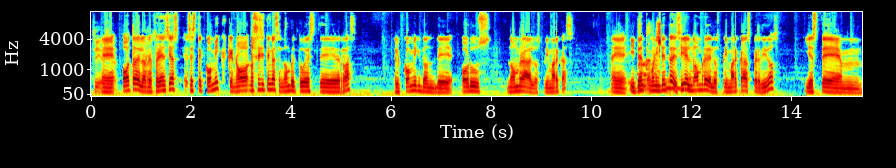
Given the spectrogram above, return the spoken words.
Sí, Eh, otra de las referencias es este cómic que no, no sé si tengas el nombre tú, este Raz. El cómic donde Horus nombra a los primarcas. Eh, intenta, Ah, bueno, intenta decir el nombre de los primarcas perdidos. Y este mm,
